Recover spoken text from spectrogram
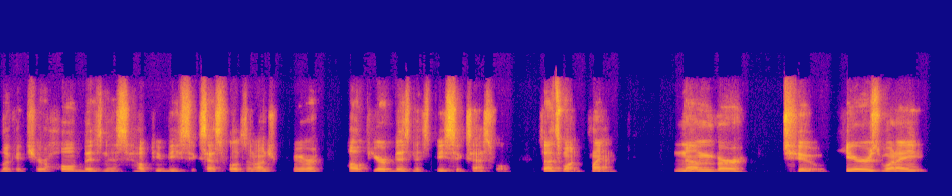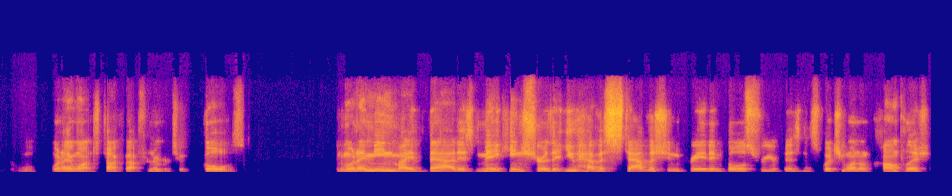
look at your whole business, help you be successful as an entrepreneur, help your business be successful. So that's one plan. Number two, here's what I what I want to talk about for number two, goals. And what I mean by that is making sure that you have established and created goals for your business, what you want to accomplish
